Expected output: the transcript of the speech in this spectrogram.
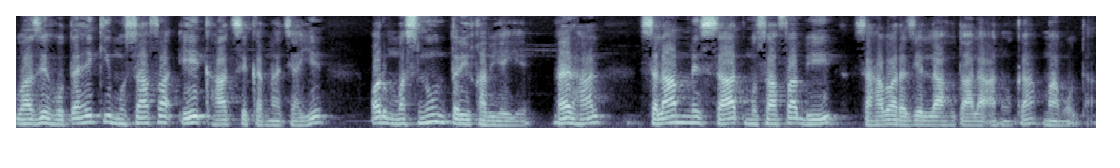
واضح ہوتا ہے کہ مسافہ ایک ہاتھ سے کرنا چاہیے، اور مسنون طریقہ بھی یہی ہے۔ بہرحال، سلام میں سات مسافہ بھی صحابہ رضی اللہ تعالی عنہ کا معمول تھا۔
